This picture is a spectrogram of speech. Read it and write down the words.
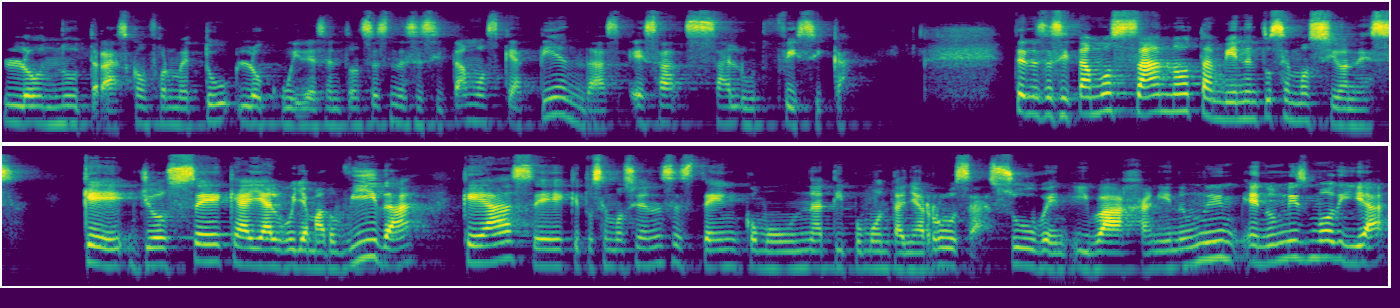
lo nutras, conforme tú lo cuides. Entonces necesitamos que atiendas esa salud física. Te necesitamos sano también en tus emociones, que yo sé que hay algo llamado vida, que hace que tus emociones estén como una tipo montaña rusa, suben y bajan y en un, en un, mismo día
